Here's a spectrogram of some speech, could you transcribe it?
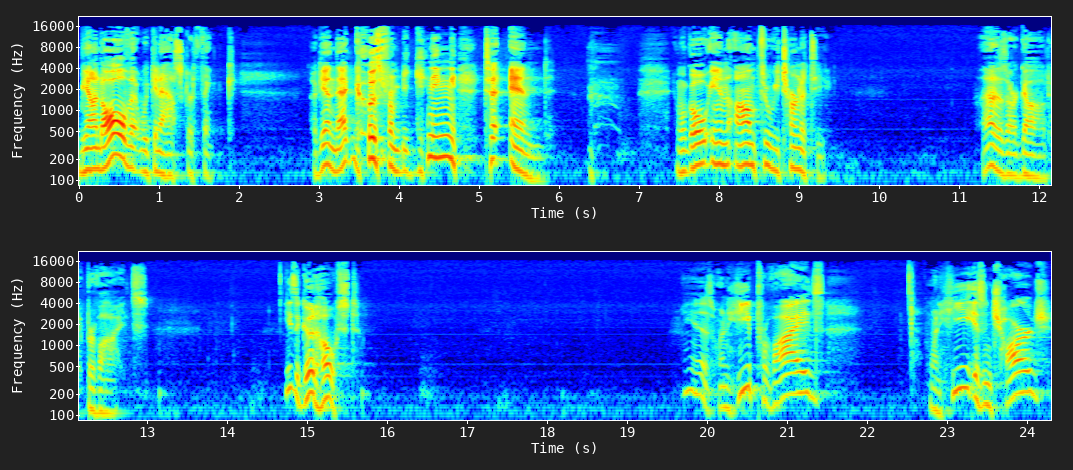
beyond all that we can ask or think. Again, that goes from beginning to end. and will go in on through eternity. That is our God who provides. He's a good host. He is. When He provides, when He is in charge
